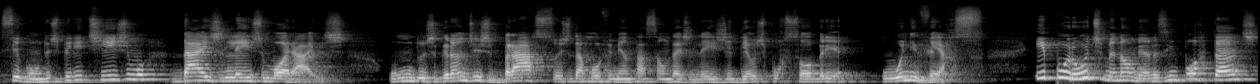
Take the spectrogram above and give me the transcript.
segundo o Espiritismo das leis morais um dos grandes braços da movimentação das leis de Deus por sobre o universo. E por último, e não menos importante,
